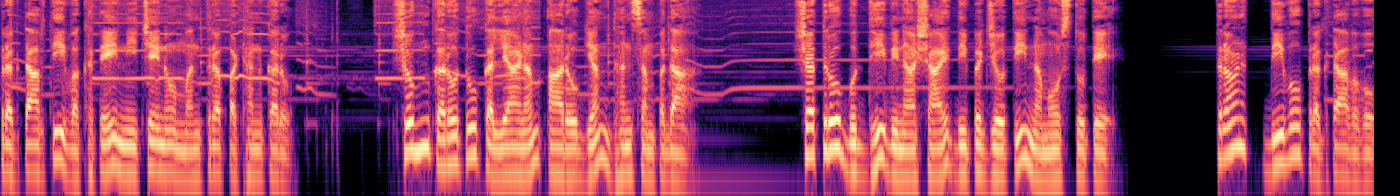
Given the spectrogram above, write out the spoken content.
પ્રગટાવતી વખતે નીચેનો મંત્ર પઠન કરો. શુભ કરોતુ કલ્યાણમ આરોગ્યમ ધન સંપદા. શત્રુ બુદ્ધિ વિનાશાય દીપજ્યોતિ નમોસ્તુ તે. ત્રણ, દીવો પ્રગટાવવો.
